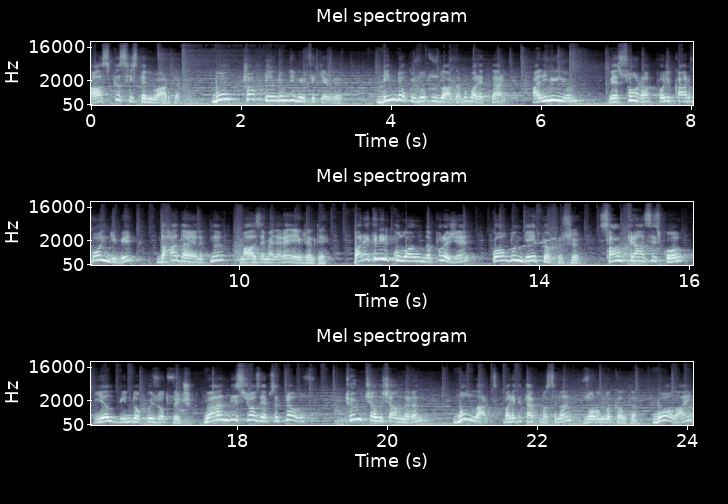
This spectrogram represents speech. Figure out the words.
askı sistemi vardı. Bu çok devrimci bir fikirdi. 1930'larda bu baretler alüminyum ve sonra polikarbon gibi daha dayanıklı malzemelere evrildi. Baretin ilk kullanıldığı proje Golden Gate Köprüsü. San Francisco yıl 1933. Mühendis Joseph Strauss tüm çalışanların Bullard bareti takmasını zorunlu kıldı. Bu olay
